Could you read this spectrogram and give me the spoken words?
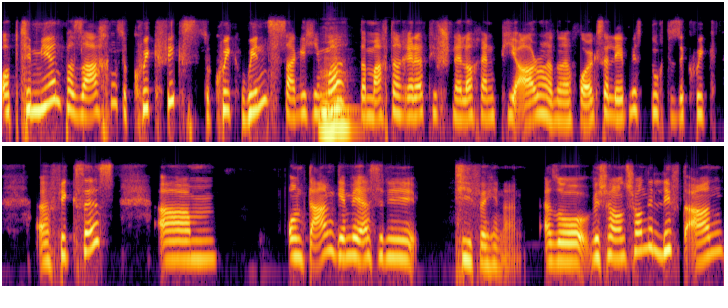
Optimieren ein paar Sachen, so Quick Fix, so Quick Wins, sage ich immer. Mhm. Da macht dann relativ schnell auch ein PR und hat ein Erfolgserlebnis durch diese Quick äh, Fixes. Ähm, und dann gehen wir erst in die Tiefe hinein. Also wir schauen uns schon den Lift an,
